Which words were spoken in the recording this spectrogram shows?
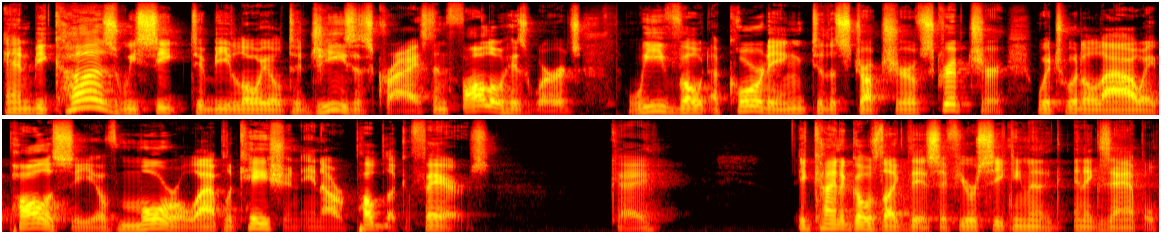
And because we seek to be loyal to Jesus Christ and follow his words, we vote according to the structure of Scripture, which would allow a policy of moral application in our public affairs. Okay? It kind of goes like this if you're seeking an, example.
